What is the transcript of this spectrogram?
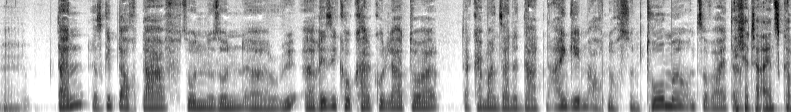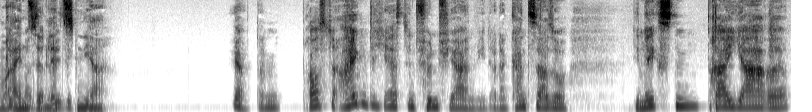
Mhm. Dann, es gibt auch da so einen so ein, äh, Risikokalkulator, da kann man seine Daten eingeben, auch noch Symptome und so weiter. Ich hatte 1,1 im letzten Risiko Jahr. Ja, dann brauchst du eigentlich erst in fünf Jahren wieder. Dann kannst du also die nächsten drei Jahre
